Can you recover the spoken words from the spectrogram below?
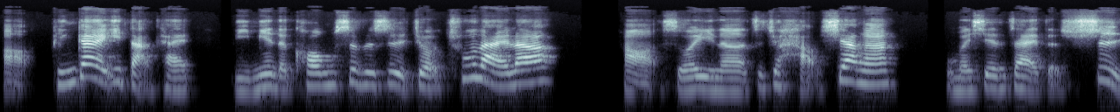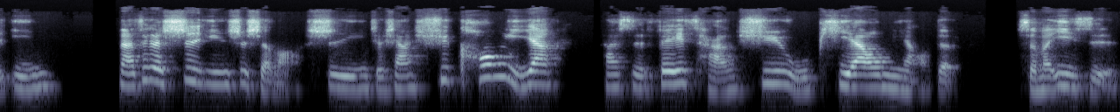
啊，瓶盖一打开，里面的空是不是就出来了？啊，所以呢，这就好像啊，我们现在的世音，那这个世音是什么？世音就像虚空一样，它是非常虚无缥缈的。什么意思？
